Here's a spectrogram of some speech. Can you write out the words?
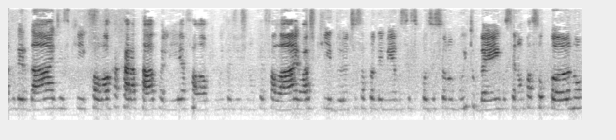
as verdades, que coloca a cara a tapa ali a falar o que muita gente não quer falar. Eu acho que durante essa pandemia você se posicionou muito bem, você não passou pano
